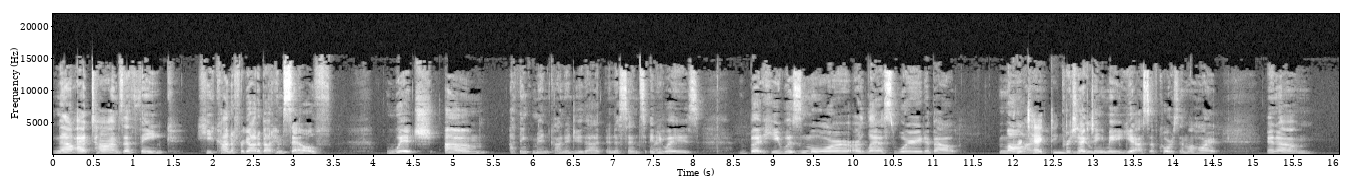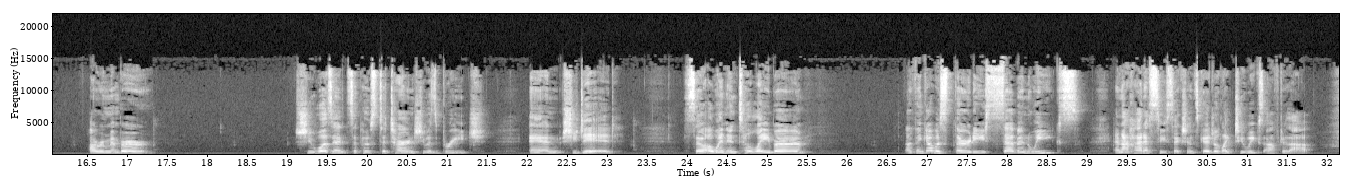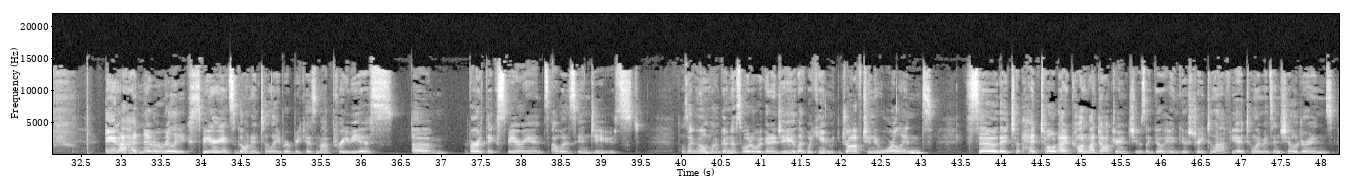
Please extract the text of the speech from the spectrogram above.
now, at times, I think he kind of forgot about himself, which um, I think men kind of do that in a sense, anyways. But he was more or less worried about my Protecting you. protecting me. Yes, of course, in my heart. And um, I remember she wasn't supposed to turn; she was breech, and she did. So I went into labor. I think I was thirty-seven weeks, and I had a C-section scheduled like two weeks after that. And I had never really experienced going into labor because my previous um, birth experience, I was induced. I was like, oh my goodness, what are we going to do? Like, we can't drive to New Orleans. So they t- had told, I had called my doctor and she was like, go ahead and go straight to Lafayette to Women's and Children's.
